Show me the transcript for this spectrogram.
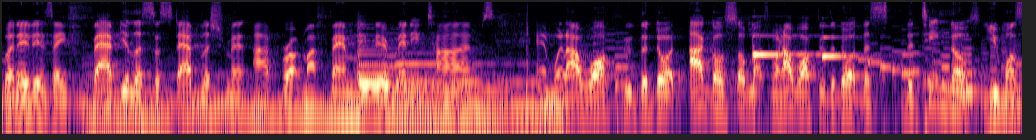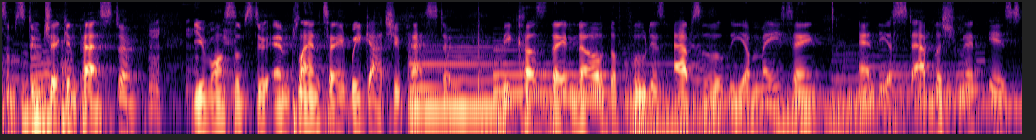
But it is a fabulous establishment. I've brought my family there many times. And when I walk through the door, I go so much when I walk through the door, the, the team knows you want some stew chicken, Pastor. You want some stew and plantain. We got you, Pastor. Because they know the food is absolutely amazing and the establishment is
